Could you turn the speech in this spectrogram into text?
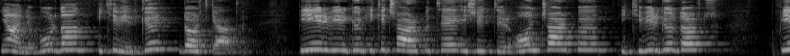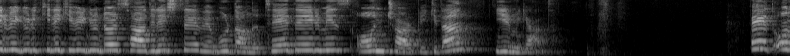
Yani buradan 2,4 geldi. 1,2 çarpı t eşittir 10 çarpı 2,4. 1,2 ile 2,4 sadeleşti ve buradan da t değerimiz 10 çarpı 2'den 20 geldi. Evet 10.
